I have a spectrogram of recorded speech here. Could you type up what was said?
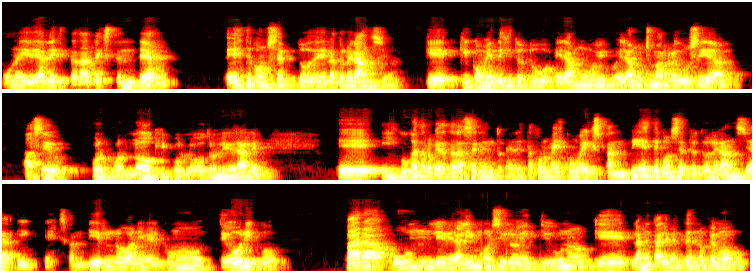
una idea de tratar de extender este concepto de la tolerancia, que, que, como bien dijiste tú, era, muy, era mucho más reducida hace, por, por Locke y por los otros liberales, eh, y Kukat lo que trata de hacer en, esta forma es como expandir este concepto de tolerancia y expandirlo a nivel como teórico para un liberalismo del siglo XXI que lamentablemente nos vemos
